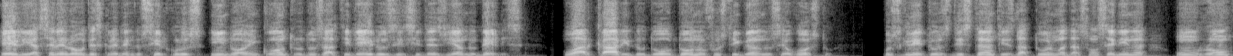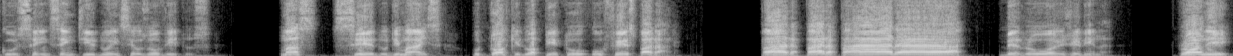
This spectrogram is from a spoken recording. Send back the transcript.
Ele acelerou descrevendo círculos, indo ao encontro dos artilheiros e se desviando deles, o ar cálido do outono fustigando seu rosto, os gritos distantes da turma da Sonserina, um ronco sem sentido em seus ouvidos. Mas, cedo demais, o toque do apito o fez parar. Para, para, para! berrou Angelina. Ronnie,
